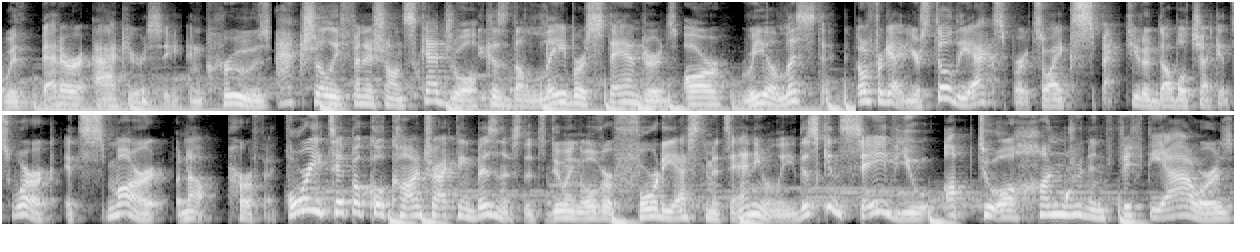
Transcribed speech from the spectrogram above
with better accuracy and crews actually finish on schedule because the labor standards are realistic. Don't forget, you're still the expert, so I expect you to double check its work. It's smart, but not perfect. For a typical contracting business that's doing over 40 estimates annually, this can save you up to 150 hours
